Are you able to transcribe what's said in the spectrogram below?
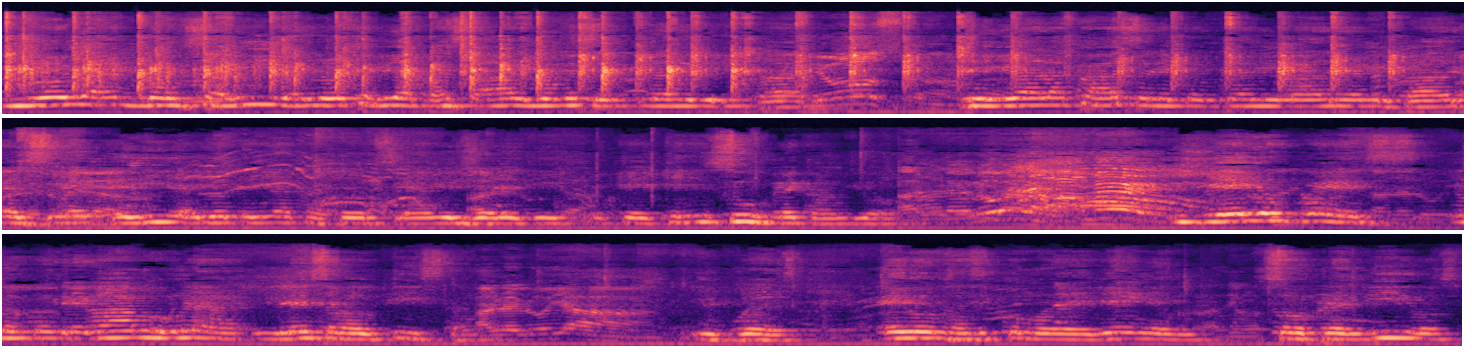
y yo ya no sabía lo que había pasado, yo me sentía debilitado. Llegué a la casa, le conté a mi madre y a mi padre al siguiente día, yo tenía 14 años y yo les dije que, que Jesús me cambió. Aleluya. Y ellos pues nos congregamos una iglesia bautista. Aleluya. Y pues ellos así como de bien eh, sorprendidos,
